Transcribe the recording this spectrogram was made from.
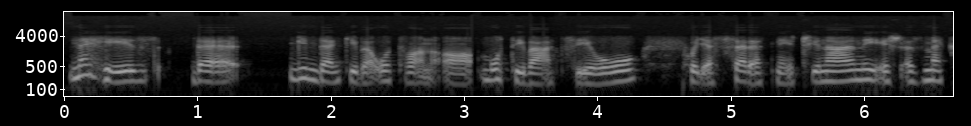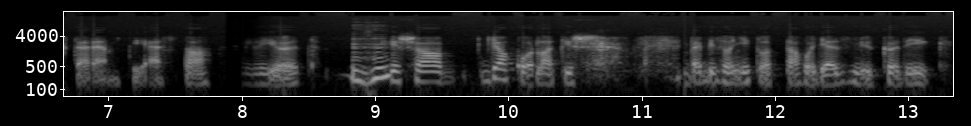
Nehéz, de mindenkiben ott van a motiváció, hogy ezt szeretné csinálni, és ez megteremti ezt a milliót. Uh-huh. És a gyakorlat is bebizonyította, hogy ez működik.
